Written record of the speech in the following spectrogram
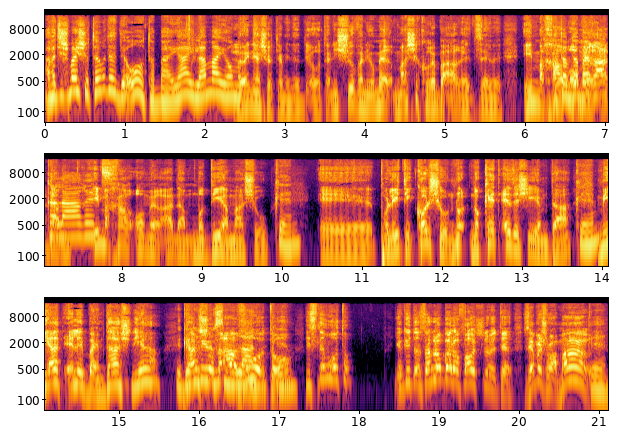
אבל תשמע, יש יותר מדי דעות, הבעיה היא למה היום... לא עניין של יותר מדי דעות. אני שוב, אני אומר, מה שקורה בארץ זה, אם מחר אתה מדבר עומר רק אדם... על הארץ? אם מחר עומר אדם מודיע משהו... כן. אה, פוליטי כלשהו, נו- נוקט איזושהי עמדה, כן. מיד אלה בעמדה השנייה, גם אם הם אהבו אותו, כן. ישנאו אותו. יגידו, אז אני לא בא להופעות שלו יותר. זה מה שהוא אמר. כן.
